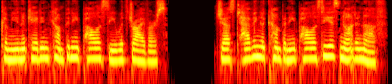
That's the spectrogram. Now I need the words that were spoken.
Communicating company policy with drivers. Just having a company policy is not enough.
